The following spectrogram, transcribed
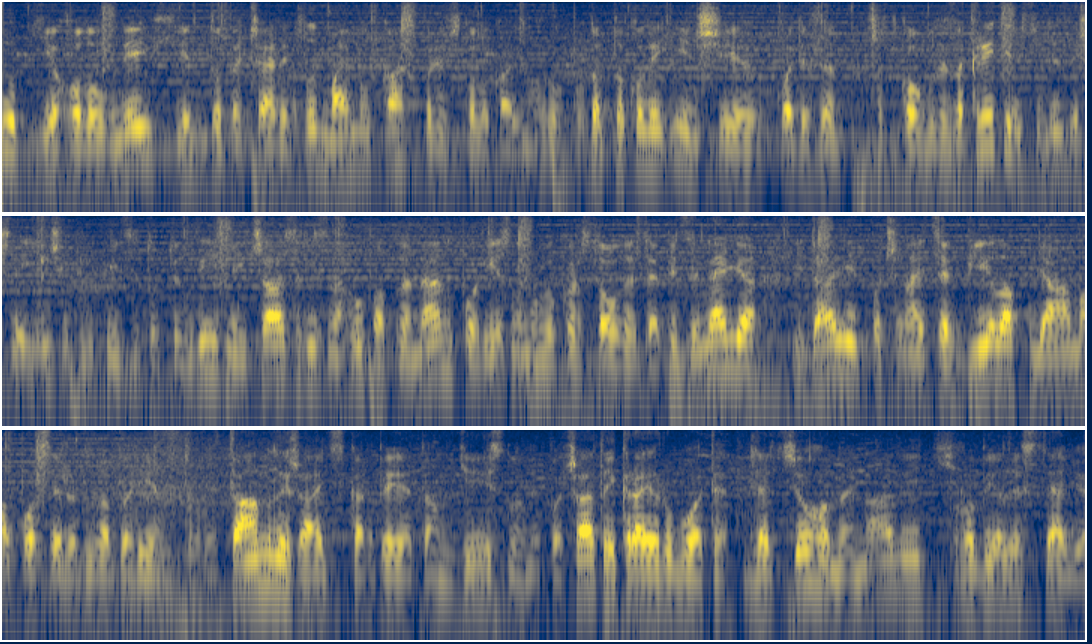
Тут є головний вхід до печери. Тут маємо Каспорівську локальну групу. Тобто, коли інші входи вже частково були закриті, сюди зайшли інші трипільці. Тобто в різний час різна група племен по-різному використовували це підземелля. І далі починається біла пляма посеред лабіринту. Там лежать скарби, там дійсно не початий край роботи. Для цього ми навіть робили стелю.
